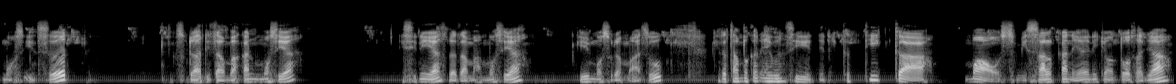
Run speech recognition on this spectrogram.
Mouse insert. Sudah ditambahkan mouse ya. Di sini ya sudah tambah mouse ya. Oke mouse sudah masuk. Kita tambahkan event seed jadi ketika mouse misalkan ya ini contoh saja.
